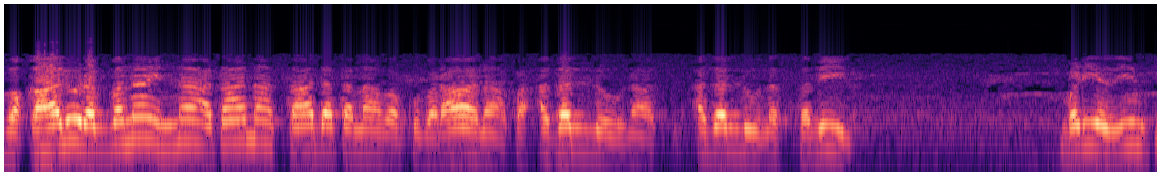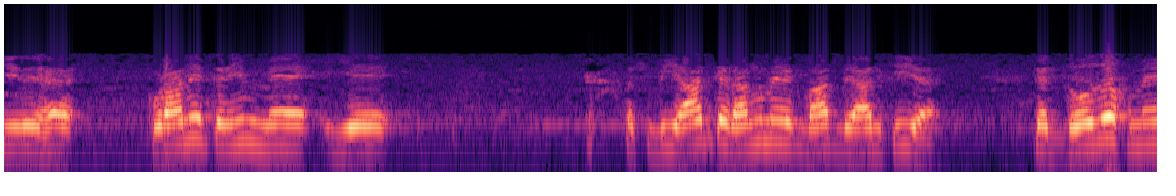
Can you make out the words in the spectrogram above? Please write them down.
वकालू रबना इन्ना अताना सादतना व अजल्लू अजल्लू न सबील बड़ी अजीम चीज़ें है। कुरान करीम में ये तशबीहात के रंग में एक बात बयान की है कि दोजख में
